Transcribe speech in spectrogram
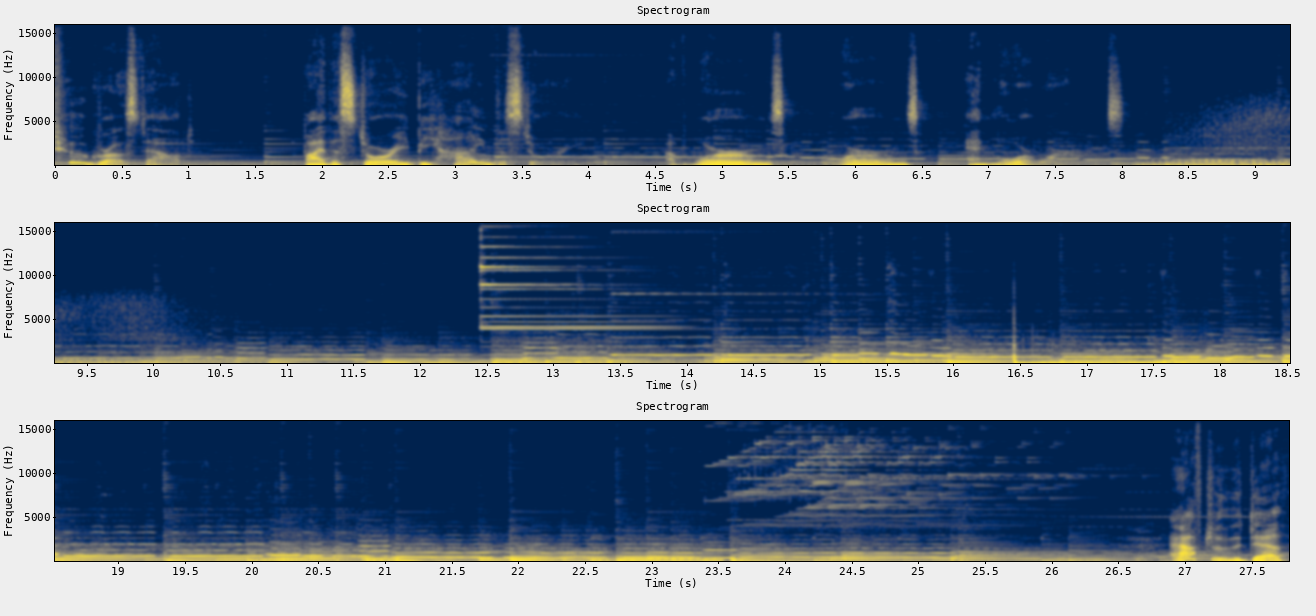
too grossed out by the story behind the story of worms, worms, and more worms. After the death,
